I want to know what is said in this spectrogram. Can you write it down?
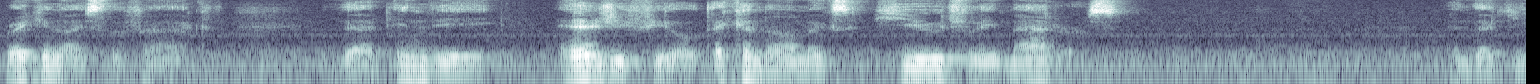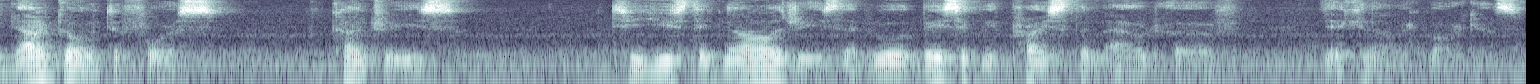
recognize the fact that in the energy field, economics hugely matters. And that you're not going to force countries to use technologies that will basically price them out of the economic markets.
